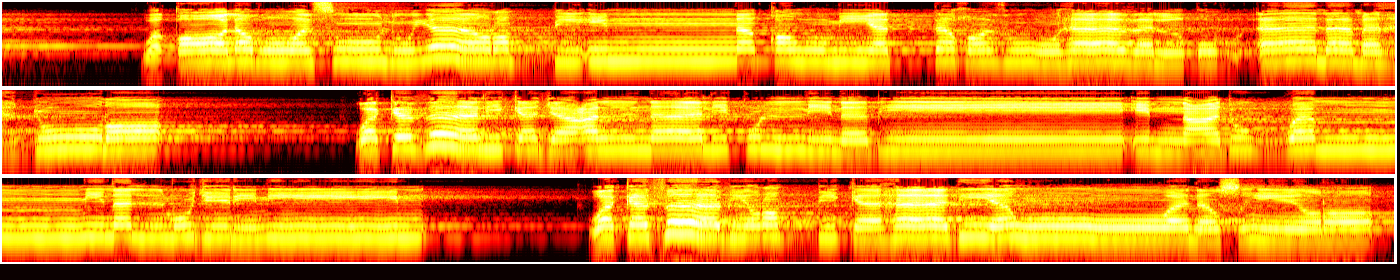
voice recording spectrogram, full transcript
وقال الرسول يا رب إن قومي اتخذوا هذا القرآن مهجورا وكذلك جعلنا لكل نبي عدوا من المجرمين. وكفى بربك هاديا ونصيرا.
